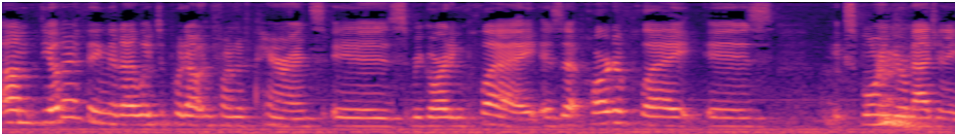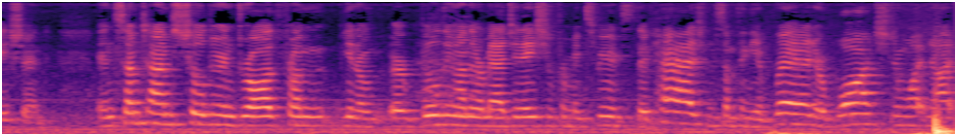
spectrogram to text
Um, the other thing that I like to put out in front of parents is regarding play is that part of play is exploring your imagination. And sometimes children draw from, you know, or building on their imagination from experiences they've had, from something they've read or watched and whatnot.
